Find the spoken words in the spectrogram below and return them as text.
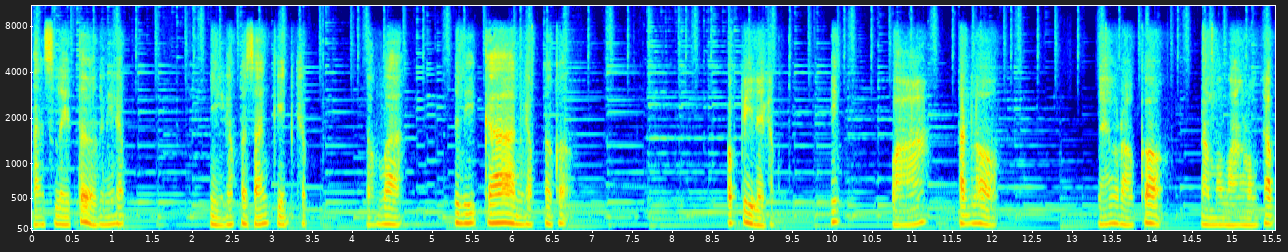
translator ตัวนี้ครับ นี่ครับภาษาอังกฤษครับ คำว่าสิริการครับแล้วก็ copy เลยครับ คลิกขวาคัดลอก แล้วเราก็นำมาวางลงครับ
